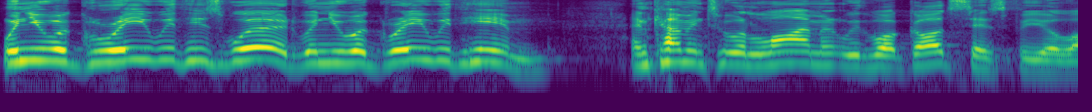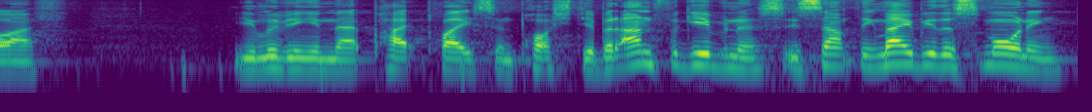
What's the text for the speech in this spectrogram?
When you agree with His word, when you agree with Him and come into alignment with what God says for your life, you're living in that place and posture. But unforgiveness is something, maybe this morning,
